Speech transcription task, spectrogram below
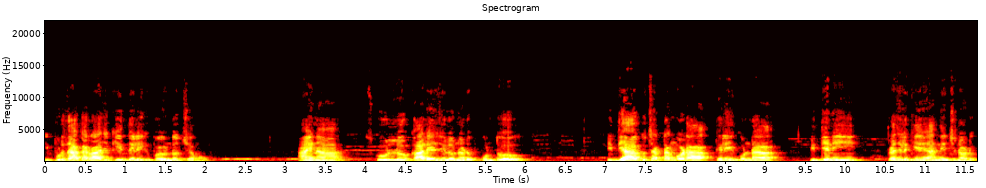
ఇప్పుడు దాకా రాజకీయం తెలియకపోయి ఉండొచ్చాము. ఆయన స్కూళ్ళు కాలేజీలు నడుపుకుంటూ విద్యా హక్కు చట్టం కూడా తెలియకుండా విద్యని ప్రజలకి అందించినాడు.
